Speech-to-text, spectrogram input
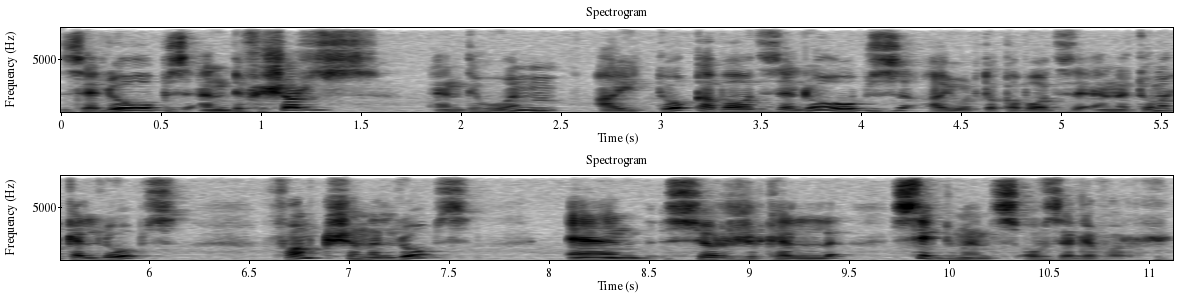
the lobes and the fissures, and when I talk about the lobes, I will talk about the anatomical lobes, functional lobes, and surgical segments of the liver.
